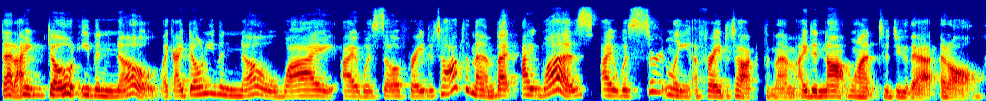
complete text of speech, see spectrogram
that I don't even know. Like, I don't even know why I was so afraid to talk to them, but I was. I was certainly afraid to talk to them. I did not want to do that at all.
